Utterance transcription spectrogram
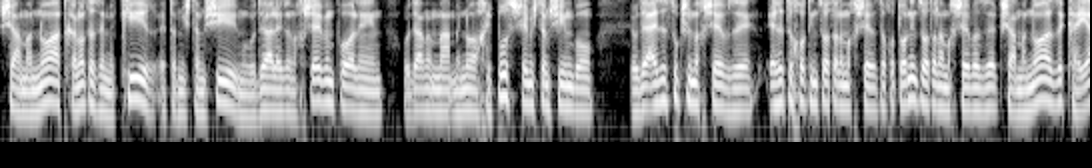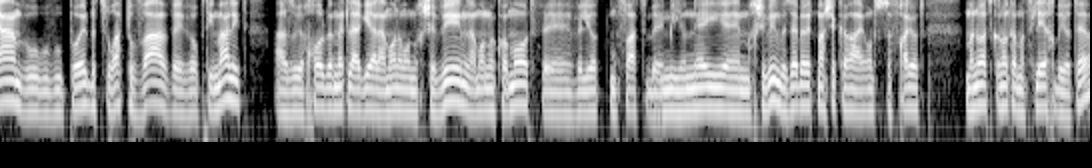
שהמנוע התקנות הזה מכיר את המשתמשים, הוא יודע על איזה מחשב הם פועלים, הוא יודע מה מנוע החיפוש שהם משתמשים בו. יודע איזה סוג של מחשב זה, איזה תוכנות נמצאות על המחשב, איזה תוכנות לא נמצאות על המחשב הזה, כשהמנוע הזה קיים והוא, והוא פועל בצורה טובה ואופטימלית, אז הוא יכול באמת להגיע להמון המון מחשבים, להמון מקומות ולהיות מופץ במיליוני uh, מחשבים, וזה באמת מה שקרה, אירונסוס הפכה להיות מנוע התקנות המצליח ביותר.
